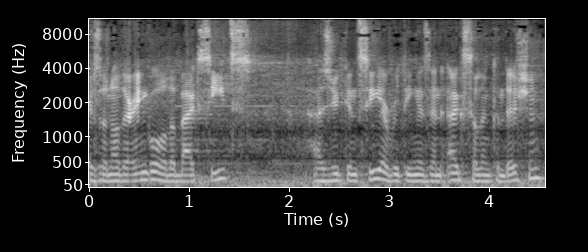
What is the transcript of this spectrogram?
Here's another angle of the back seats. As you can see, everything is in excellent condition.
